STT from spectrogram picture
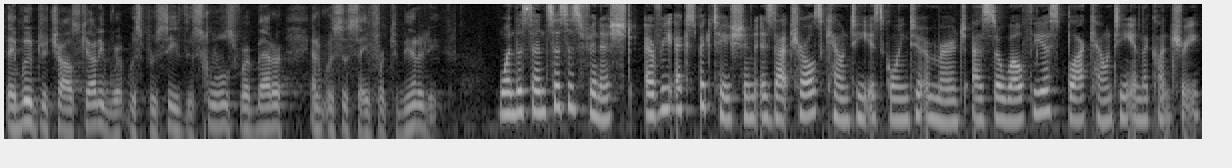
They moved to Charles County where it was perceived the schools were better and it was a safer community. When the census is finished, every expectation is that Charles County is going to emerge as the wealthiest black county in the country,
